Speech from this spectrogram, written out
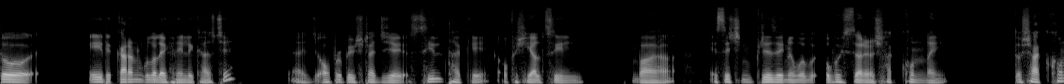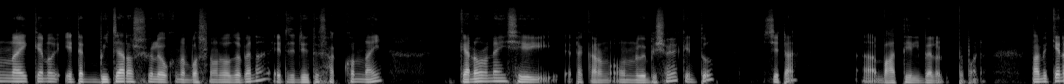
তো এর কারণগুলো এখানে লেখা আছে। অপর পৃষ্ঠায় যে সিল থাকে, অফিসিয়াল সিল বা অ্যাসিস্ট্যান্ট প্রিজাইডিং অফিসারের স্বাক্ষর নাই। তো স্বাক্ষর নাই কেন এটা বিচার আসলে ওখানে বসানো যাবে না। এটা যেহেতু স্বাক্ষর নাই, কেন নাই সেই একটা কারণ অন্য বিষয়ে কিন্তু সেটা বাতিল ব্যালট পেপার। তো আমি কেন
